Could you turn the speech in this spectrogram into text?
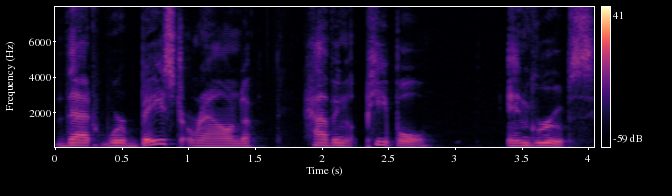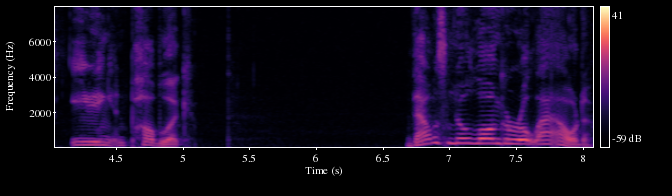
that were based around having people in groups eating in public that was no longer allowed.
